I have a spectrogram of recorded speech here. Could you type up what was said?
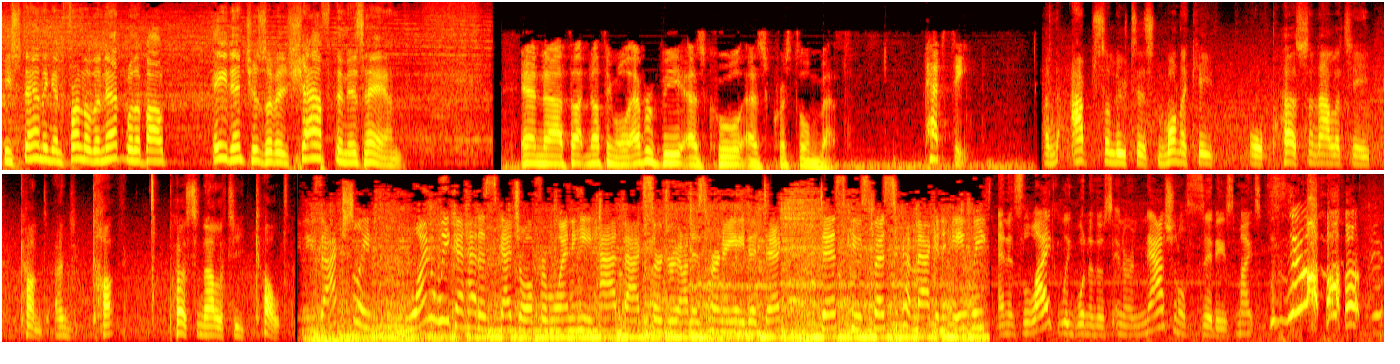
He's standing in front of the net with about eight inches of his shaft in his hand. And uh, thought nothing will ever be as cool as crystal meth. Pepsi. An absolutist monarchy or personality cunt and cut personality cult. He's actually one week ahead of schedule from when he had back surgery on his herniated disc. Disc. He was supposed to come back in eight weeks. And it's likely one of those international cities might. Stop! You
